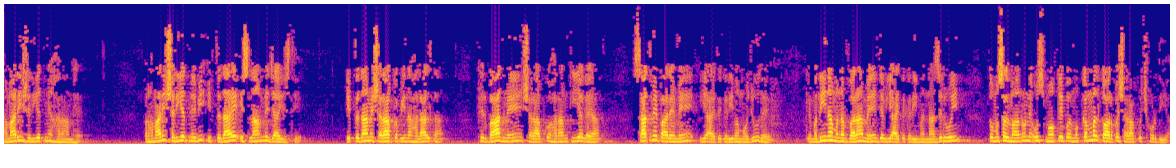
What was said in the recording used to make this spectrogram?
ہماری شریعت میں حرام ہے۔ اور ہماری شریعت میں بھی ابتدائے اسلام میں جائز تھی۔ ابتدا میں شراب کا پینا حلال تھا، پھر بعد میں شراب کو حرام کیا گیا۔ ساتویں پارے میں یہ آیت کریمہ موجود ہے کہ مدینہ منورہ میں جب یہ آیت کریمہ نازل ہوئی تو مسلمانوں نے اس موقع پر مکمل طور پر شراب کو چھوڑ دیا۔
